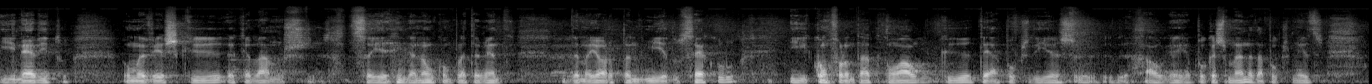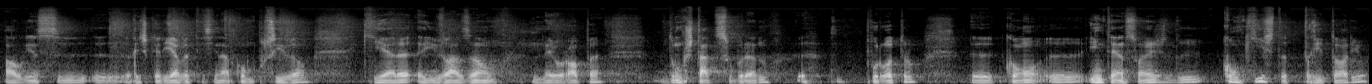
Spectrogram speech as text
e inédito, uma vez que acabamos de sair ainda não completamente da maior pandemia do século e confrontado com algo que até há poucos dias, eh, alguém, há poucas semanas, há poucos meses, alguém se arriscaria a vaticinar como possível que era a invasão na Europa de um Estado soberano eh, por outro, eh, com eh, intenções de conquista de território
